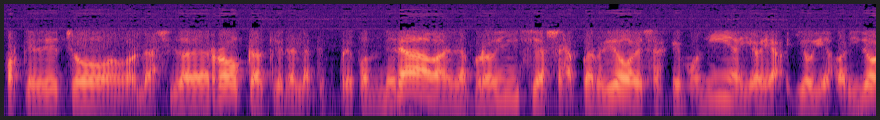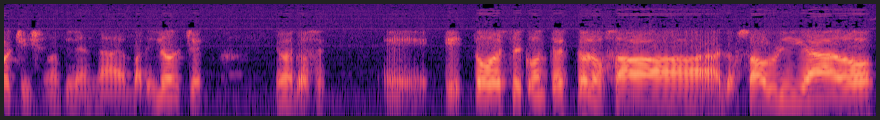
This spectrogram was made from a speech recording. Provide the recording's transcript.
porque de hecho la ciudad de Roca, que era la que preponderaba en la provincia, ya perdió esa hegemonía y hoy, es Bariloche y ya no tienen nada en Bariloche. Entonces, eh, todo este contexto los ha, los ha obligado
